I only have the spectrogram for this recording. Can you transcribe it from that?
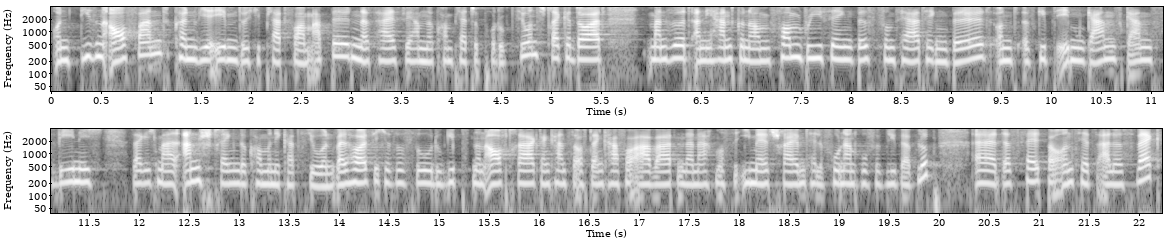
Und diesen Aufwand können wir eben durch die Plattform abbilden. Das heißt, wir haben eine komplette Produktionsstrecke dort. Man wird an die Hand genommen vom Briefing bis zum fertigen Bild und es gibt eben ganz, ganz wenig, sage ich mal, anstrengende Kommunikation, weil häufig ist es so, du gibst einen Auftrag, dann kannst du auf dein KVA warten, danach musst du E-Mails schreiben, Telefonanrufe, blub. Äh, das fällt bei uns jetzt alles weg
